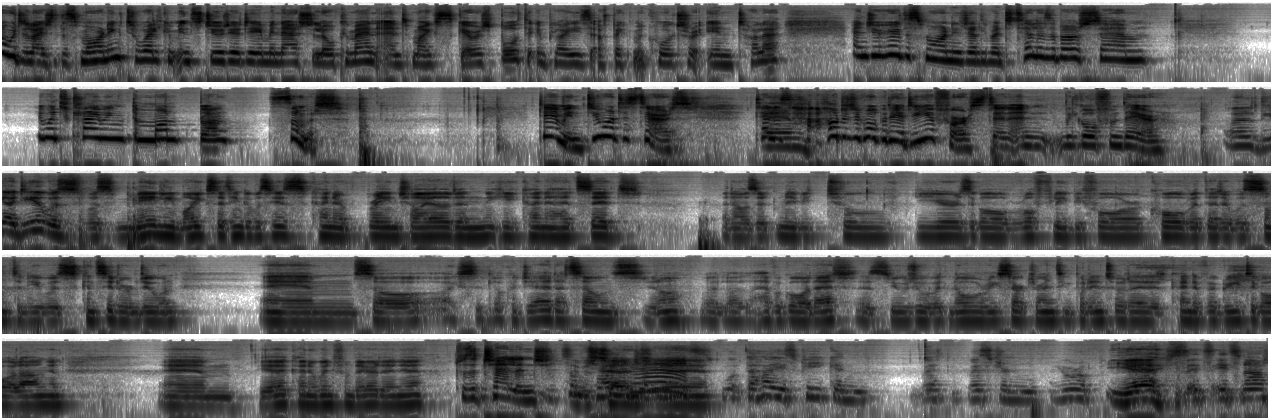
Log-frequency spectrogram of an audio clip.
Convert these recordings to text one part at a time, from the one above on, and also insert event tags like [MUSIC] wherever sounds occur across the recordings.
Now we're delighted this morning to welcome in studio Damien Nash, local man, and Mike Skerritt, both employees of Beckman Coulter in Tulla. And you're here this morning, gentlemen, to tell us about um, you went climbing the Mont Blanc summit. Damien, do you want to start? Tell us Um, how, how did you come up with the idea first, and, and we'll go from there. Well, the idea was was mainly Mike's. I think it was his kind of brainchild, and he kind of had said, I don't know, was it maybe two years ago, roughly before COVID, that it was something he was considering doing. Um, so I said, look, at yeah, that sounds, you know, well, I'll have a go at that as usual with no research or anything put into it. I kind of agreed to go along, and um, yeah, kind of went from there. Then, yeah, It was a challenge. Some was challenge. challenging, yeah, The highest peak in West, Western Europe. yeah. It's, it's it's not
